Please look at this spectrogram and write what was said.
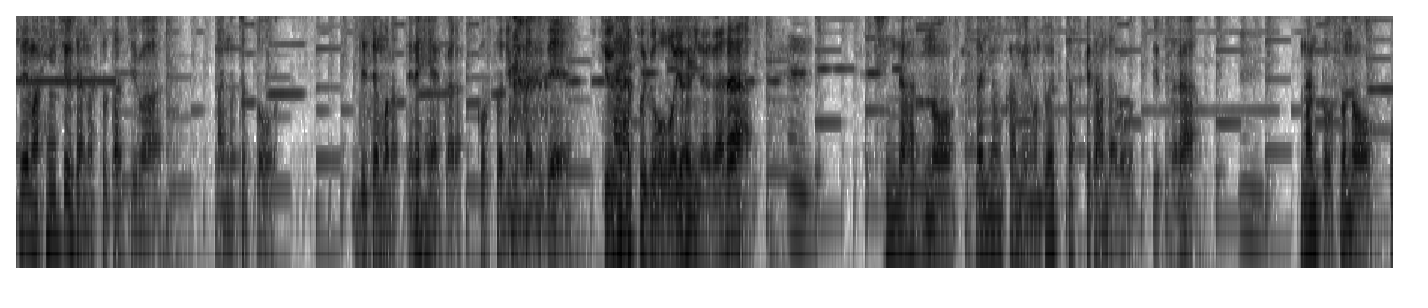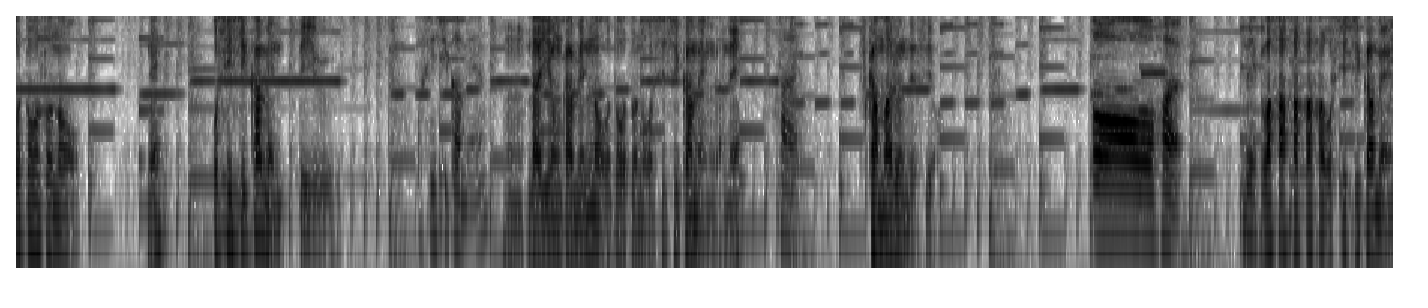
うん。でまあ編集者の人たちはあのちょっと出てもらってね部屋からこっそり2人で 10月号を読みながら、うん。うん。死んだはずのライオン仮面をどうやって助けたんだろうって言ったらうん。なんとその弟のねお獅子仮面っていう、お獅子仮面？うん、ライオン仮面の弟のお獅子仮面がねはい。捕まるんですよああ、はい。で、わはははは、お獅子仮面、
